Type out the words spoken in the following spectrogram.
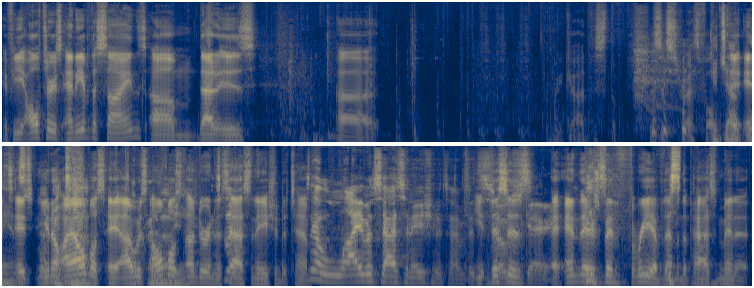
If he alters any of the signs, um, that is, uh, oh my god, this is the, this is stressful. Good job, It- it's it, you know, Good I job. almost I All was almost under an It's like- assassination It's attempt. like a live assassination attempt. It's Y- this so is scary. and there's been three of them in the past minute.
